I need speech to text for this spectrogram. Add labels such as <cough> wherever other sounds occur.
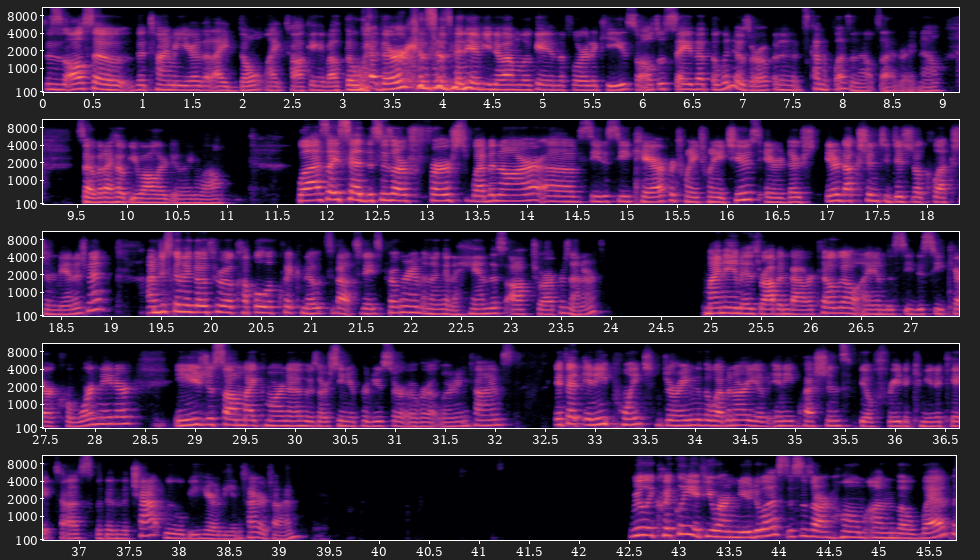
this is also the time of year that I don't like talking about the <laughs> weather because as many of you know, I'm located in the Florida Keys. So I'll just say that the windows are open and it's kind of pleasant outside right now. So, but I hope you all are doing well. Well, as I said, this is our first webinar of C2C Care for 2022, it's Introduction to Digital Collection Management. I'm just going to go through a couple of quick notes about today's program and I'm going to hand this off to our presenter. My name is Robin Bauer-Kilgo. I am the C2C Care Coordinator. And you just saw Mike Morneau, who's our Senior Producer over at Learning Times. If at any point during the webinar you have any questions, feel free to communicate to us within the chat. We will be here the entire time. Really quickly, if you are new to us, this is our home on the web,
